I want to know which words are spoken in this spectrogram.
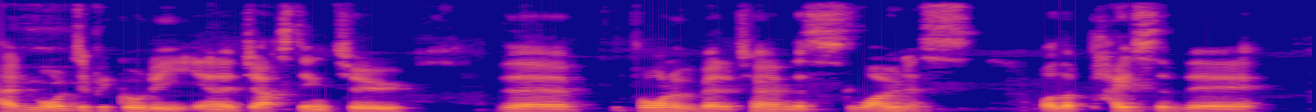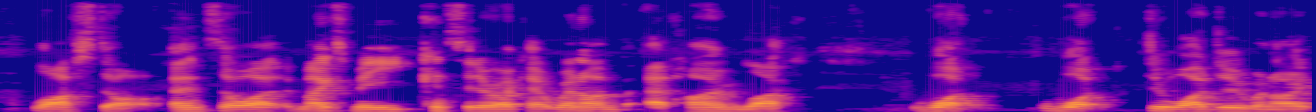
had more difficulty in adjusting to the, for want of a better term, the slowness or the pace of their lifestyle, and so I, it makes me consider okay when I'm at home, like what what do I do when I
